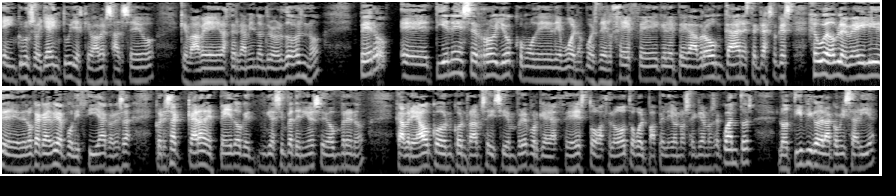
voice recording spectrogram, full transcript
e incluso ya intuyes que va a haber salseo, que va a haber acercamiento entre los dos, ¿no? Pero eh, tiene ese rollo como de, de, bueno, pues del jefe que le pega bronca, en este caso que es GW Bailey de, de Loca Academia de Policía, con esa, con esa cara de pedo que, siempre ha tenido ese hombre, ¿no? Cabreado con, con Ramsey siempre porque hace esto o hace lo otro, o el papeleo no sé qué no sé cuántos, lo típico de la comisaría.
